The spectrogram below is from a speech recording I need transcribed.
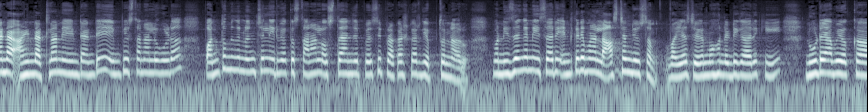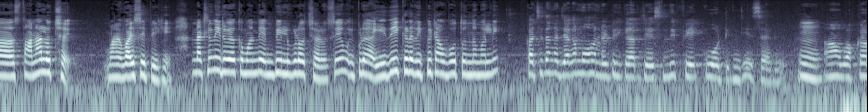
అండ్ అండ్ అట్లానే ఏంటంటే ఎంపీ స్థానాలు కూడా పంతొమ్మిది నుంచి ఇరవై ఒక్క స్థానాలు వస్తాయని చెప్పేసి ప్రకాష్ గారు చెప్తున్నారు. మరి నిజంగానే ఈసారి ఎందుకంటే మనం లాస్ట్ టైం చూసాం వైఎస్ జగన్మోహన్ రెడ్డి గారికి నూట యాభై ఒక్క స్థానాలు వచ్చాయి మన వైసీపీకి. అండ్ అట్లనే ఇరవై ఒక్క మంది ఎంపీలు కూడా వచ్చారు. సేమ్ ఇప్పుడు ఇది ఇక్కడ రిపీట్ అవబోతుందా మళ్ళీ? ఖచ్చితంగా జగన్మోహన్ రెడ్డి గారు చేసింది ఫేక్ ఓటింగ్ చేశాడు. ఒక్క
